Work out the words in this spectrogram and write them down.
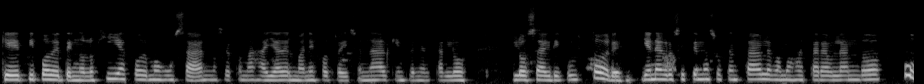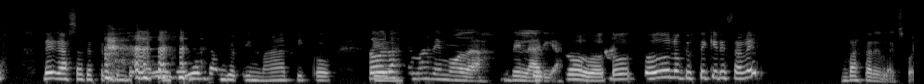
qué tipo de tecnologías podemos usar, ¿no es cierto?, más allá del manejo tradicional que implementan los, los agricultores. Y en agrosistemas sustentables vamos a estar hablando, uff, de gases de efecto invernadero, de cambio climático. Todos los temas de moda del área. Todo, todo, todo lo que usted quiere saber va a estar en la expo.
